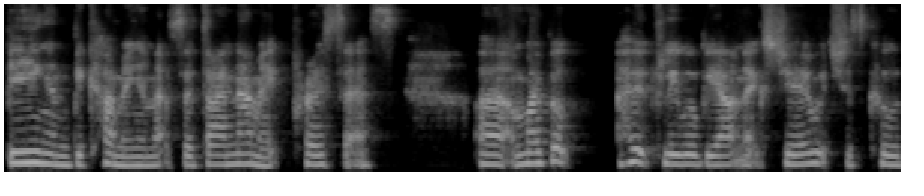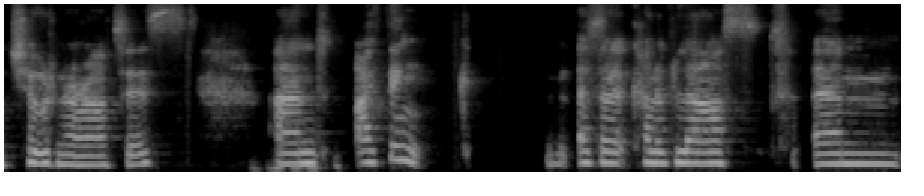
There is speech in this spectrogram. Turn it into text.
being and becoming, and that's a dynamic process. Uh, my book hopefully will be out next year, which is called Children Are Artists. And I think as a kind of last um,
